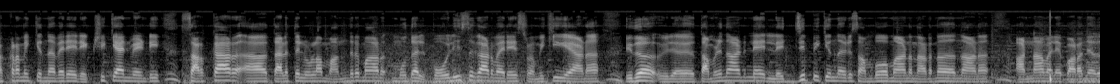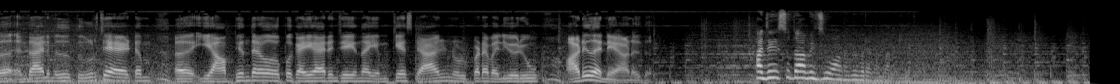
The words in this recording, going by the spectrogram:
ആക്രമിക്കുന്നവരെ രക്ഷിക്കാൻ വേണ്ടി സർക്കാർ തലത്തിലുള്ള മന്ത്രിമാർ മുതൽ പോലീസുകാർ വരെ ശ്രമിക്കുകയാണ്. ഇത് തമിഴ്നാടിനെ ലജ്ജിപ്പിക്കുന്ന ഒരു സംഭവമാണ് നടന്നതെന്നാണ് അണ്ണാമലെ പറഞ്ഞത്. എന്തായാലും ഇത് തീർച്ചയായിട്ടും ഈ ആഭ്യന്തര വകുപ്പ് കൈകാര്യം ചെയ്യുന്ന എം കെ സ്റ്റാലിൻ ഉൾപ്പെടെ വലിയൊരു അടി തന്നെയാണിത്. അജയ് സുധാ ബിജുവാണ് വിവരങ്ങൾ.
